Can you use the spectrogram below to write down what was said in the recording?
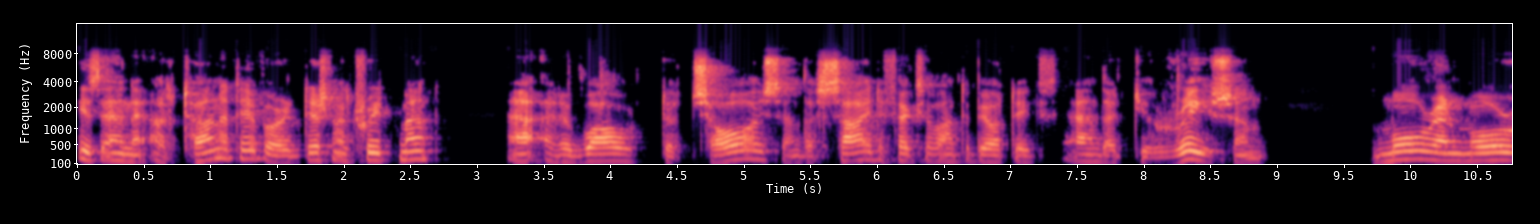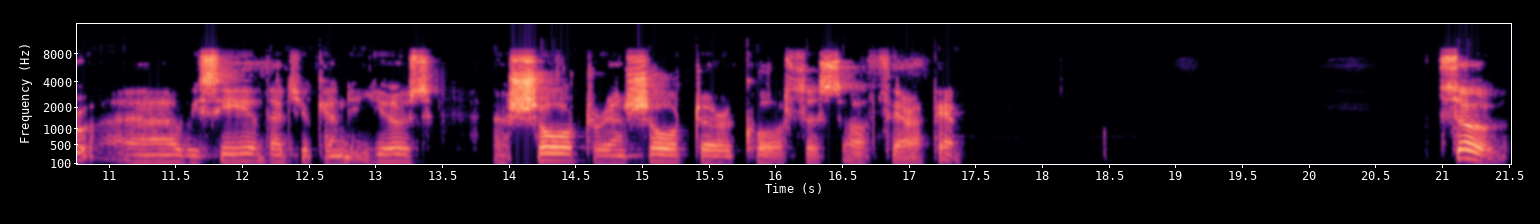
Is an alternative or additional treatment uh, about the choice and the side effects of antibiotics and the duration. More and more uh, we see that you can use uh, shorter and shorter courses of therapy. So,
